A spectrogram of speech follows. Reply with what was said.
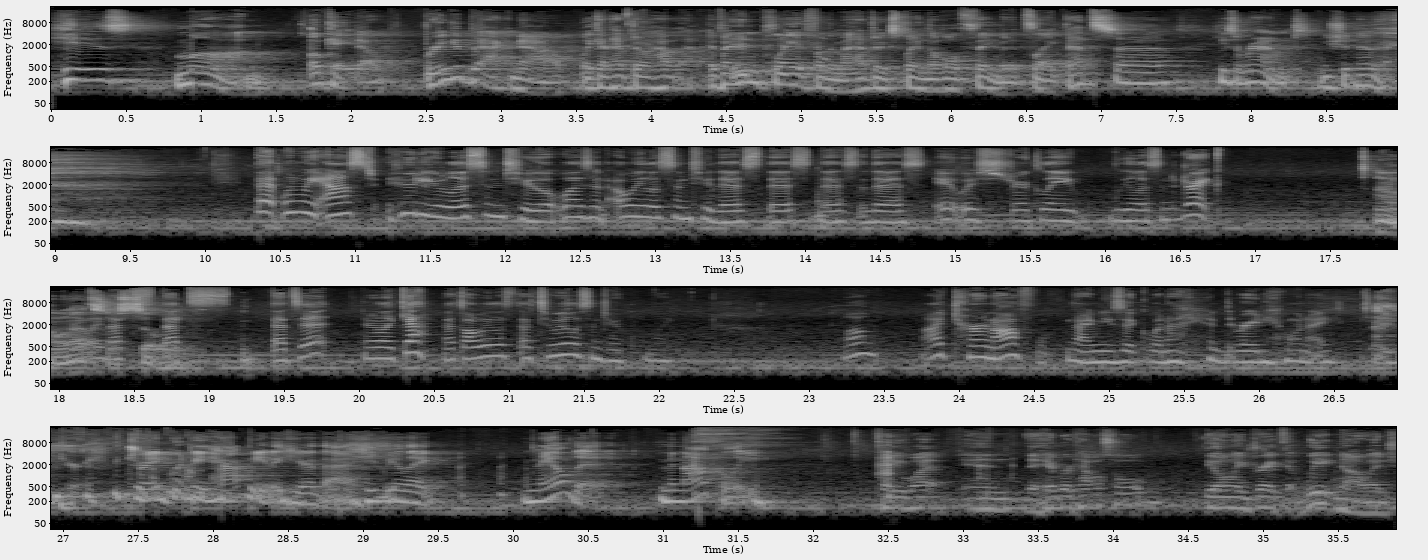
his mom. Okay, now bring it back now. Like I'd have to have if I didn't play it for them, I'd have to explain the whole thing. But it's like that's uh, he's around. You should know that. But when we asked who do you listen to, it wasn't oh we listen to this, this, this, this. It was strictly we listen to Drake. Oh, Like, that's really, just that's silly. that's that's it. They're like, yeah, that's all we lis- that's who we listen to. I'm like, well, I turn off my music when I hit the radio when I hear Drake. Drake would be happy to hear that. He'd be like, nailed it. Monopoly. Tell you what, in the Hibbert household, the only Drake that we acknowledge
